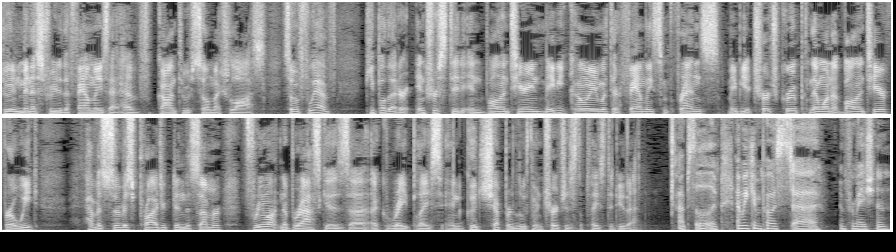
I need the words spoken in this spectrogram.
doing ministry to the families that have gone through so much loss. So if we have people that are interested in volunteering, maybe going with their family, some friends, maybe a church group, they want to volunteer for a week, have a service project in the summer, Fremont, Nebraska is a, a great place, and Good Shepherd Lutheran Church is the place to do that. Absolutely. And we can post uh, information.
